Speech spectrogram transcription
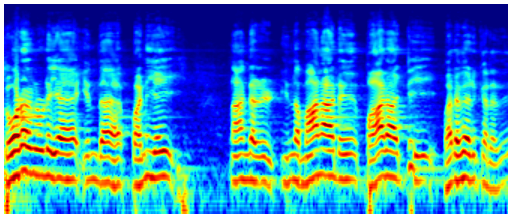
தோழர்களுடைய இந்த பணியை நாங்கள் இந்த மாநாடு பாராட்டி வரவேற்கிறது.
